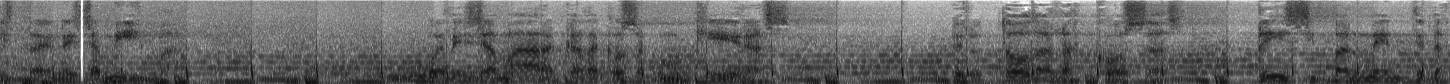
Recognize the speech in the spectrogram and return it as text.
está en ella misma. Puedes llamar a cada cosa como quieras, pero todas las cosas principalmente las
